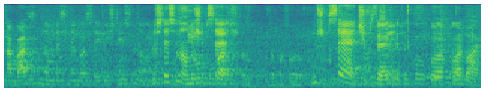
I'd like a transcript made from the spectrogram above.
Na base não, nesse negócio aí, no extenso não. né? No extenso não, no chipset. No chipset. Certo, depois colocou a placa.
